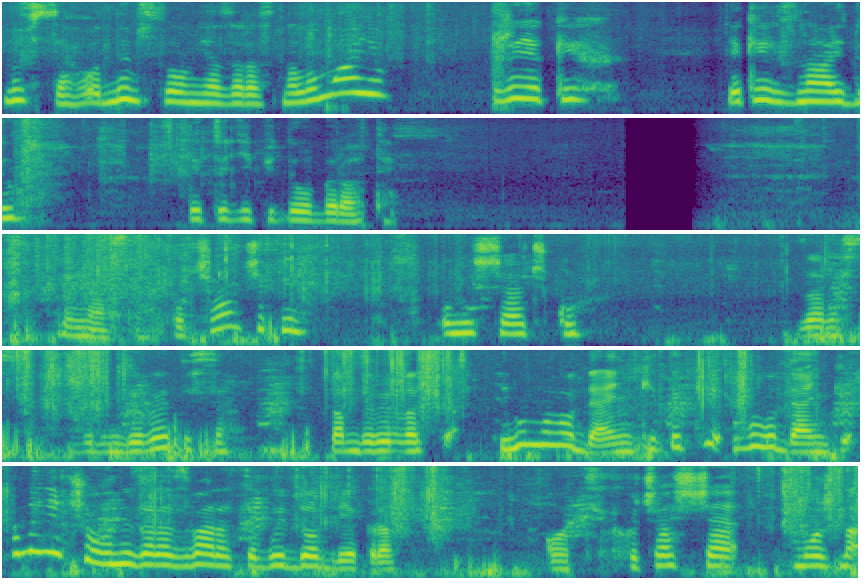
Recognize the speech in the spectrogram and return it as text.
Ну все, одним словом, я зараз наламаю, вже яких, яких знайду, і тоді піду обирати. Принесла качанчики у мішечку. Зараз будемо дивитися. Там дивилася, ну, молоденькі, такі молоденькі. Але нічого, вони зараз зваряться, будуть добрі якраз. От, хоча ще можна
